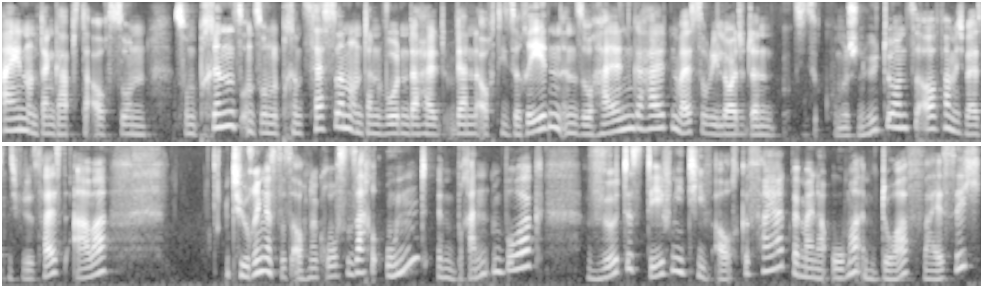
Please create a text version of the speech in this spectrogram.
Ähm, und dann gab es da auch so einen so einen Prinz und so eine Prinzessin und dann wurden da halt, werden da auch diese Reden in so Hallen gehalten, weißt du, wo die Leute dann diese komischen Hüte und so aufhaben. Ich weiß nicht, wie das heißt, aber Thüringen ist das auch eine große Sache. Und in Brandenburg wird es definitiv auch gefeiert. Bei meiner Oma im Dorf weiß ich,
